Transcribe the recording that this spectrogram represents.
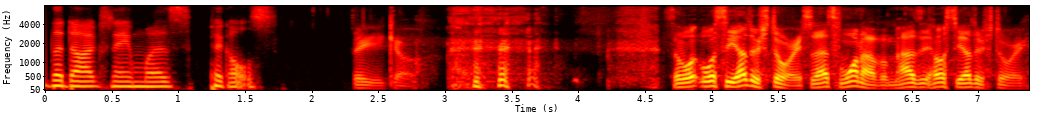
the dog's name was Pickles. There you go. So what's the other story? So that's one of them. How's it? What's the other story?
